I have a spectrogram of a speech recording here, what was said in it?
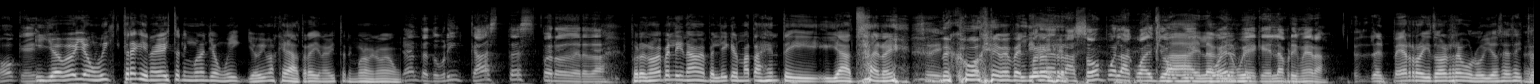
Ok. Y yo veo John Wick 3 que no había visto ninguna John Wick. Yo vi más que la 3 y no he visto ninguna. no- Ya, antes tú brincaste, pero de verdad. Pero no me perdí nada. Me perdí que él mata gente y, y ya. ¿sabes? No, hay- Sí. no es como que me perdí. Pero la razón por la cual John Ay, Wick John vuelve, Wick. que es la primera. El perro y todo el revolú. Yo sé esa historia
